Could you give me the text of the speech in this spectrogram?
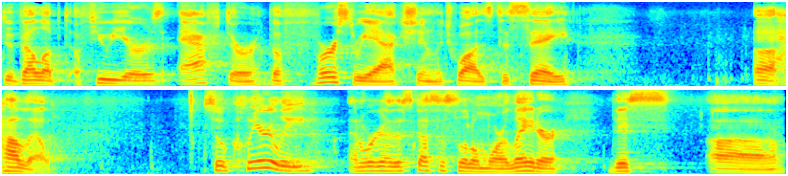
developed a few years after the first reaction, which was to say uh, Hallel. So clearly, and we're going to discuss this a little more later, this uh,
